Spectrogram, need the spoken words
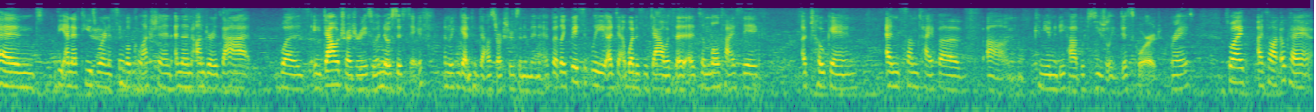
and the NFTs were in a single collection, and then under that was a DAO treasury, so a Gnosis safe, and we can get into DAO structures in a minute. But like basically, a DAO, what is a DAO? It's a it's a multi-sig, a token, and some type of um, community hub, which is usually Discord, right? So I I thought, okay,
